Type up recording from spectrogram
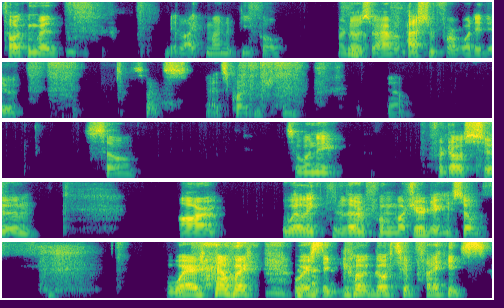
talking with like-minded people or those hmm. who have a passion for what they do. So it's it's quite interesting. Yeah. So so when they for those who are willing to learn from what you're doing, so where where where's the go go to place?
